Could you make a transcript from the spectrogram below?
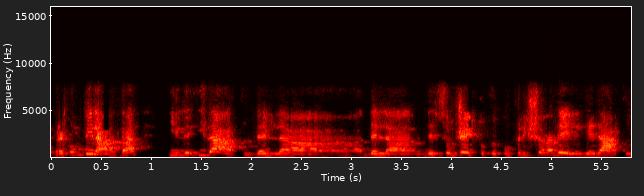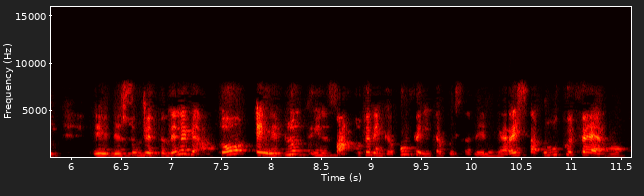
precompilata il, i dati della, della, del soggetto che conferisce la delega, i dati eh, del soggetto delegato e lo, il fatto che venga conferita questa delega. Resta comunque fermo,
